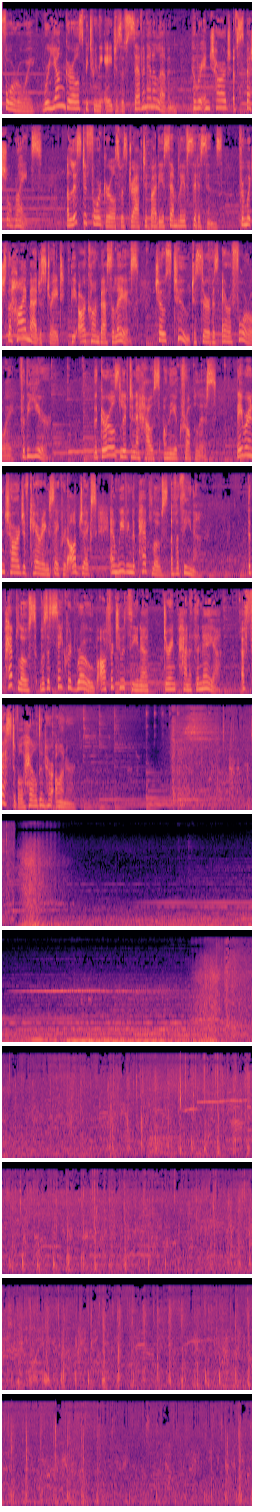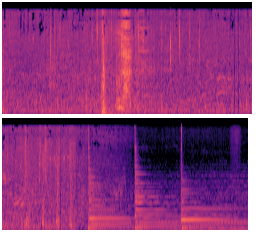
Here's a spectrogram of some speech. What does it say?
Arrephoroi were young girls between the ages of 7 and 11 who were in charge of special rites. A list of four girls was drafted by the Assembly of Citizens, from which the High Magistrate, the Archon Basileus, chose two to serve as Arrephoroi for the year. The girls lived in a house on the Acropolis. They were in charge of carrying sacred objects and weaving the peplos of Athena. The peplos was a sacred robe offered to Athena during Panathenaea, a festival held in her honor.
